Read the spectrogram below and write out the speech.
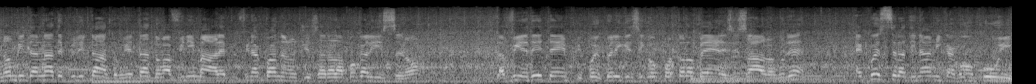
non vi dannate più di tanto perché tanto va a finire male fino a quando non ci sarà l'Apocalisse, no? La fine dei tempi, poi quelli che si comportano bene si salvano, e questa è la dinamica con cui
